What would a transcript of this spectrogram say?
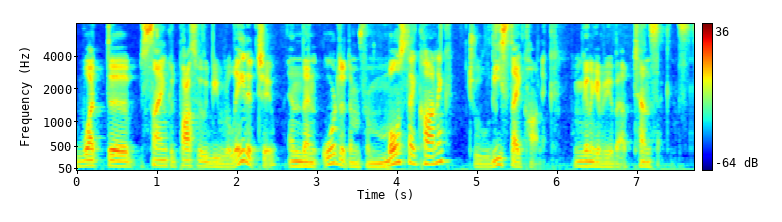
what the sign could possibly be related to and then order them from most iconic to least iconic. I'm going to give you about 10 seconds.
